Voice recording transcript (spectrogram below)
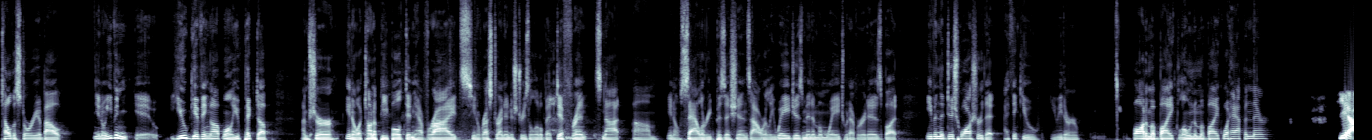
tell the story about you know even uh, you giving up. Well, you've picked up. I'm sure you know a ton of people didn't have rides. You know, restaurant industry is a little bit different. It's not um, you know salaried positions, hourly wages, minimum wage, whatever it is. But even the dishwasher that I think you you either bought him a bike, loaned him a bike. What happened there? Yeah,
